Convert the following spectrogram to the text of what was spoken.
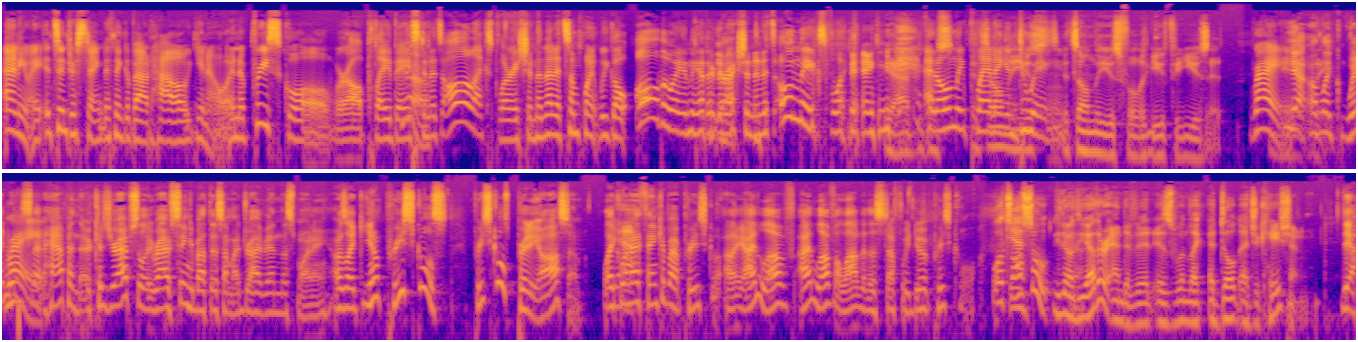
anyway, it's interesting to think about how, you know, in a preschool, we're all play based yeah. and it's all exploration. And then at some point we go all the way in the other yeah. direction and it's only exploiting yeah, and only planning only and doing. it's only useful if you use it. Right. Yeah. Like, like when right. does that happen there? Because you're absolutely right. I was thinking about this on my drive in this morning. I was like, you know, preschool's preschool's pretty awesome. Like yeah. when I think about preschool, like I love I love a lot of the stuff we do at preschool. Well, it's yeah. also you know yeah. the other end of it is when like adult education. Yeah,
